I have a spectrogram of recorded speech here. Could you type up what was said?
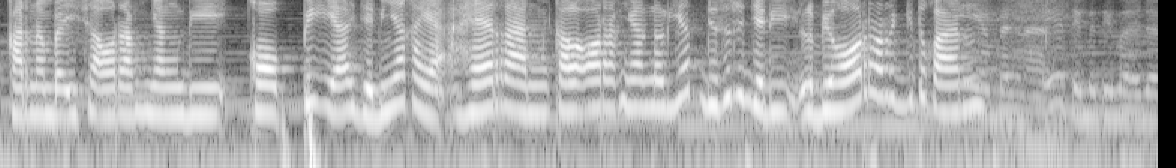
karena Mbak Isha orang yang di kopi ya jadinya kayak heran. Kalau orang yang ngelihat justru jadi lebih horor gitu kan. Iya benar. Iya tiba-tiba ada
